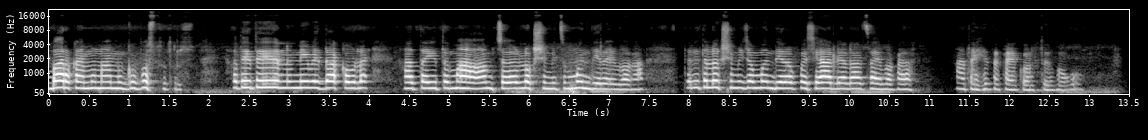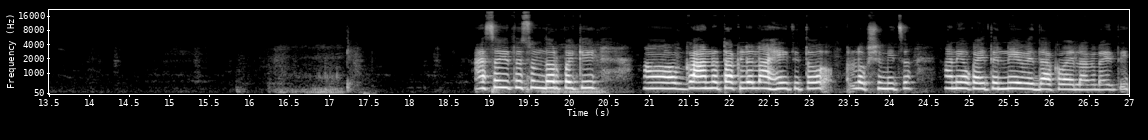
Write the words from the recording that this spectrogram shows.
बार काय म्हणून आम्ही ग बसतो तर. आता इथे नैवेद्य दाखवलाय. आता इथं महा आमचं लक्ष्मीचं मंदिर आहे बघा. तर इथं लक्ष्मीच्या मंदिरापाशी आलेलाच आहे बघा. आता इथं काय करतोय बघू. असं इथं सुंदरपैकी गाणं टाकलेलं आहे तिथं लक्ष्मीचं. आणि हो काय इथे इथं नैवेद्य दाखवायला लागलं आहे ते.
